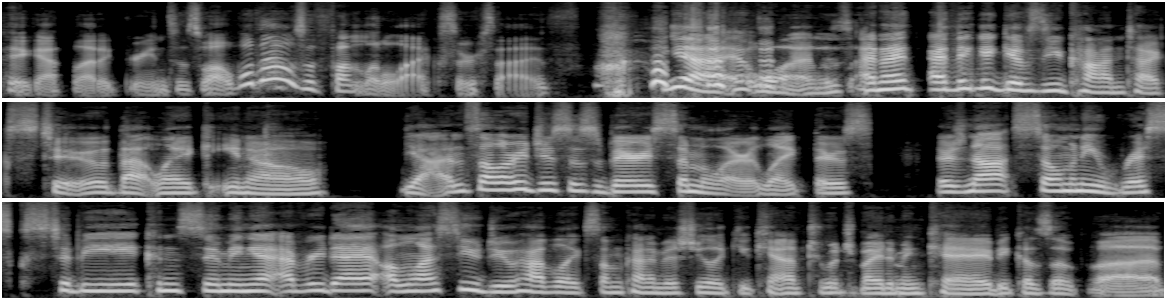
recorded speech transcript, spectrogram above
pick athletic greens as well. Well, that was a fun little exercise. yeah, it was. And I, I think it gives you context too that, like, you know, yeah, and celery juice is very similar. Like, there's there's not so many risks to be consuming it every day unless you do have like some kind of issue like you can't have too much vitamin k because of a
